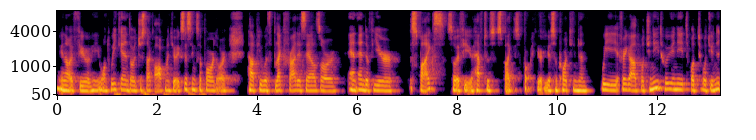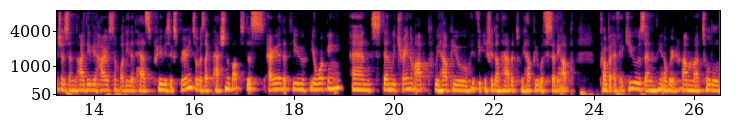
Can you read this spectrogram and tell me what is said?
you know if you, you want weekend or just like augment your existing support or help you with black friday sales or an end of year spikes. So if you have to spike your support your, your support team then we figure out what you need who you need what what your niches and ideally hire somebody that has previous experience or is like passionate about this area that you you're working and then we train them up. We help you if you, if you don't have it we help you with setting up proper FAQs and you know we're I'm a total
